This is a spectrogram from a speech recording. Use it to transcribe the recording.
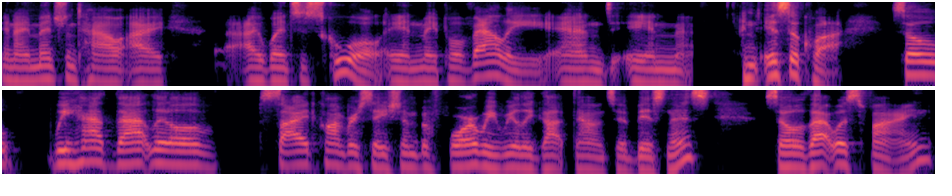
and i mentioned how i i went to school in maple valley and in in issaquah so we had that little side conversation before we really got down to business. So that was fine.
